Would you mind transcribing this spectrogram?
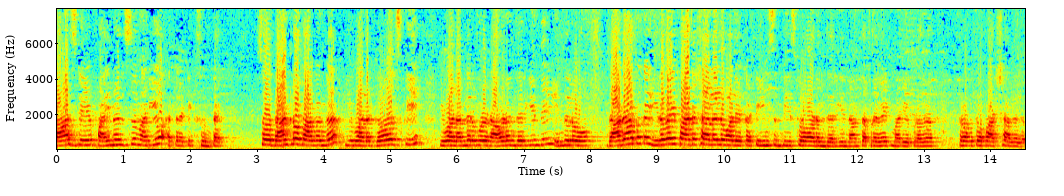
లాస్ట్ డే ఫైనల్స్ మరియు అథ్లెటిక్స్ ఉంటాయి. సో దాంట్లో భాగంగా ఇవాళ గర్ల్స్కి ఇవాళ అందరూ కూడా రావడం జరిగింది. ఇందులో దాదాపుగా ఇరవై పాఠశాలలు వాళ్ళ యొక్క టీమ్స్ని తీసుకురావడం జరిగింది. అంత ప్రైవేట్ మరియు ప్ర- ప్రభుత్వ పాఠశాలలు.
